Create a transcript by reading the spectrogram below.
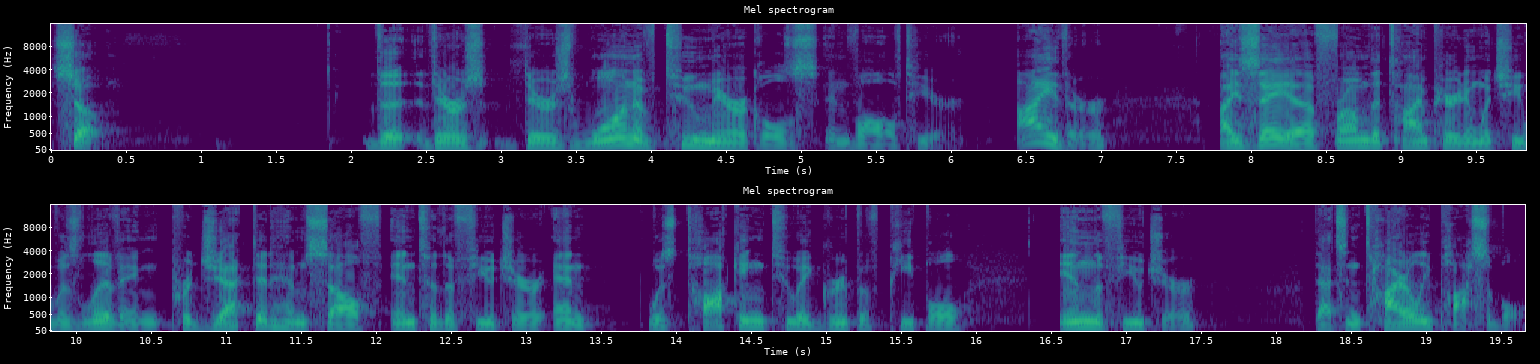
So, the, there's, there's one of two miracles involved here. Either Isaiah, from the time period in which he was living, projected himself into the future and was talking to a group of people in the future. That's entirely possible,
